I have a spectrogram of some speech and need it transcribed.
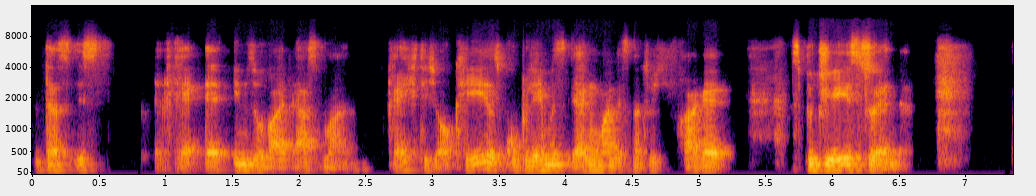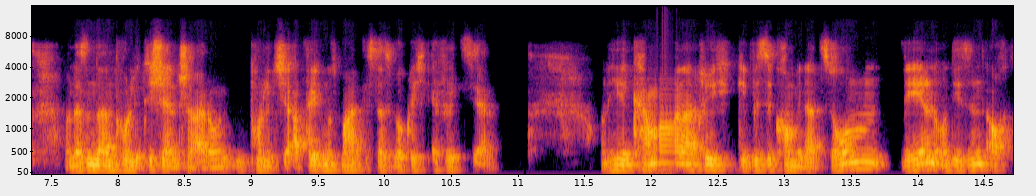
Das ist äh, insoweit erstmal rechtlich okay. Das Problem ist, irgendwann ist natürlich die Frage, das Budget ist zu Ende. Und das sind dann politische Entscheidungen. Eine politische Abwägungsmacht, ist das wirklich effizient? Und hier kann man natürlich gewisse Kombinationen wählen und die sind auch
